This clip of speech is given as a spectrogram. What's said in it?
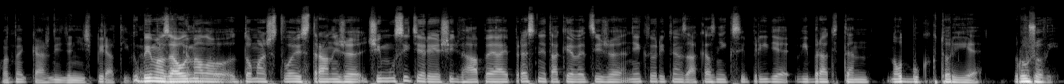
hodne každý deň inšpiratívne. By ma zaujímalo, Tomáš, z tvojej strany, že či musíte riešiť v HP aj presne také veci, že niektorý ten zákazník si príde vybrať ten notebook, ktorý je rúžový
